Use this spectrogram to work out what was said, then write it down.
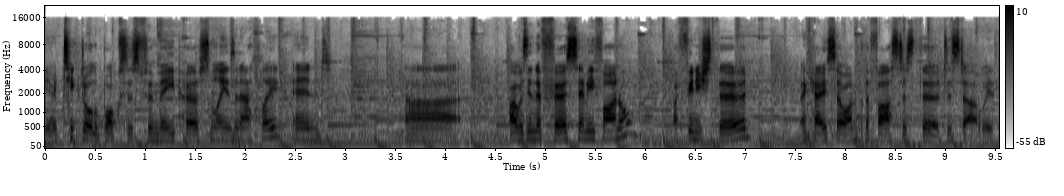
you know, ticked all the boxes for me personally as an athlete. And uh, I was in the first semi-final. I finished third. Okay, so I'm the fastest third to start with.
